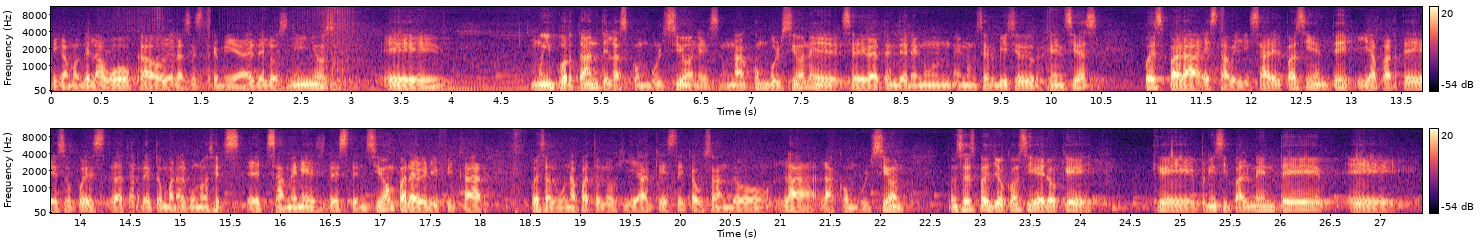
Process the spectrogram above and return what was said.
digamos de la boca o de las extremidades de los niños. Eh, muy importante, las convulsiones. Una convulsión eh, se debe atender en un, en un, servicio de urgencias pues para estabilizar el paciente y aparte de eso pues tratar de tomar algunos exámenes de extensión para verificar pues alguna patología que esté causando la, la convulsión. Entonces pues yo considero que que principalmente eh,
